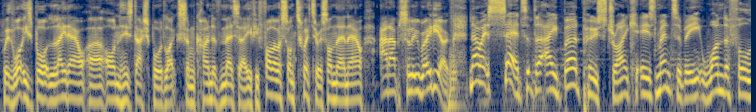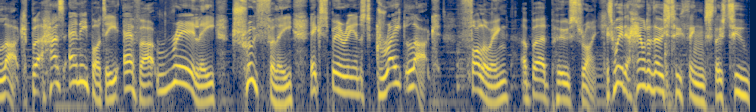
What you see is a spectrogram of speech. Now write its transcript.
with what he's bought laid out uh, on his dashboard like some kind of meze. If you follow us on Twitter, it's on there now at Absolute Radio. Now, it's said that a bird poo strike is meant to be wonderful luck, but has anybody ever really, truthfully experienced great luck following a bird poo strike? It's weird. How do those two things, those two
